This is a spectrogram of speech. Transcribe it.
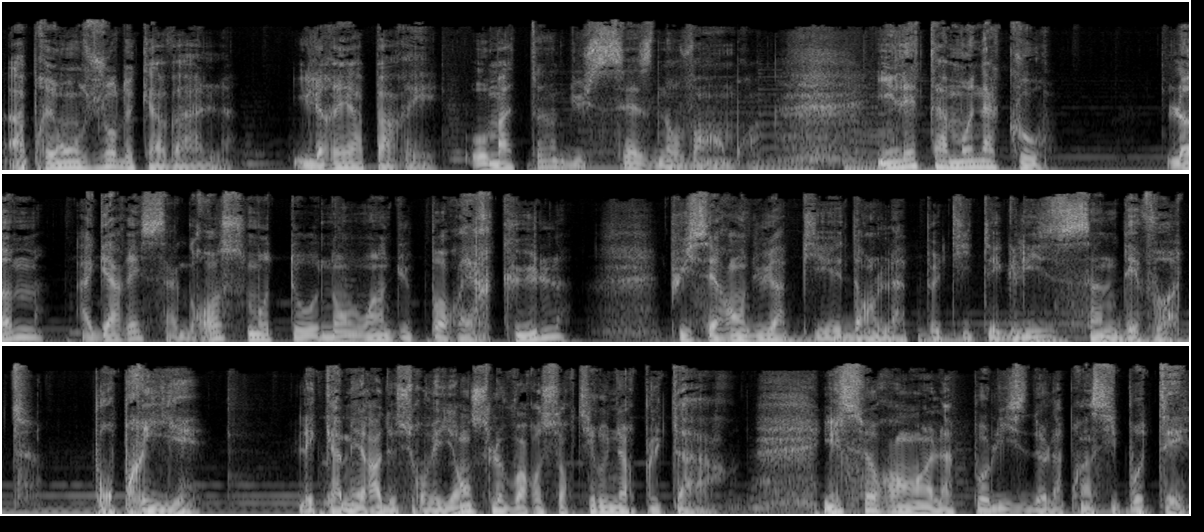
Après onze jours de cavale, il réapparaît au matin du 16 novembre. Il est à Monaco. L'homme a garé sa grosse moto non loin du port Hercule, puis s'est rendu à pied dans la petite église Sainte-Dévote pour prier. Les caméras de surveillance le voient ressortir une heure plus tard. Il se rend à la police de la principauté.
